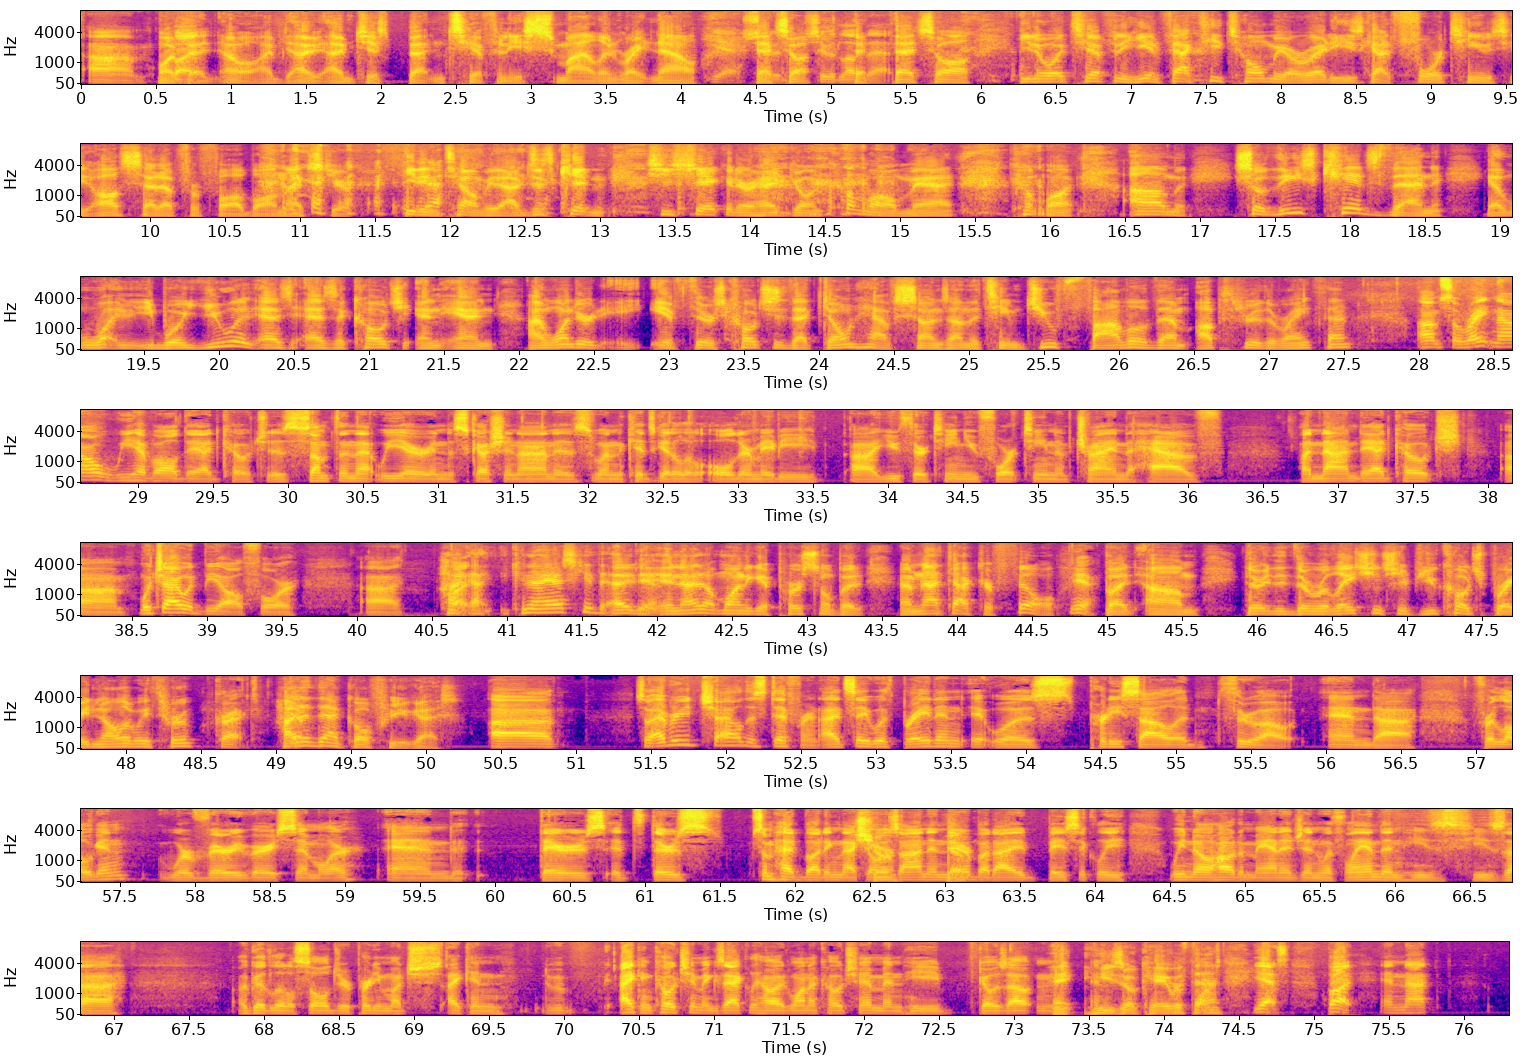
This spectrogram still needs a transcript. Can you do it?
Um, Well, but I bet. Oh, I, I, I'm just betting Tiffany's smiling right now. Yeah, she that's would- all. she would love that. That's all. You know what, Tiffany? He, in fact, he told me already. He's got four teams. He's all set up for fall ball next year. He didn't tell me that. I'm just kidding. She's shaking her head, going, "Come on, man, come on." Um, so these kids, then, uh, what, were you as as a coach, and and I wondered if there's coaches that don't have sons on the team. Do you follow them up through the rank then? Um, so right now we have all dad coaches. Something that we are in discussion on is when the kids get a little older, maybe uh, U13, U14, of trying to have a non-dad coach, um, which I would be all for. Uh, Hi, but- I- can I ask you? th- uh, And I don't want to get personal, but I'm not Dr. Phil. Yeah. But um, the the relationship you coach Braden all the way through. Correct. How Yep. did that go for you guys? Uh, so every child is different. I'd say with Braden, it was pretty solid throughout, and uh, for Logan, we're very very similar. And there's it's there's some headbutting that Sure. goes on in there, but I basically we know how to manage. And with Landon, he's he's uh, a good little soldier. Pretty much, I can I can coach him exactly how I'd want to coach him, and he goes out and, And he's okay with that? Yes, but and not.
